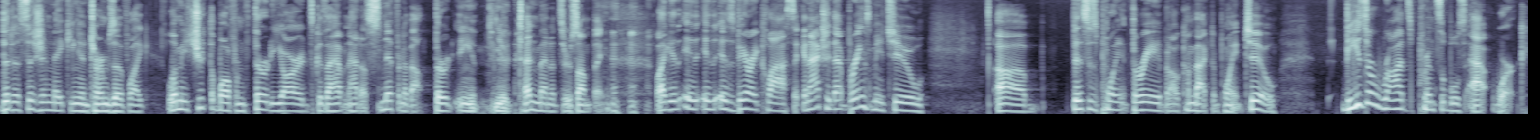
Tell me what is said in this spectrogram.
the decision making in terms of like let me shoot the ball from 30 yards because I haven't had a sniff in about 30 you know, 10 minutes or something. Like it, it, it is very classic. And actually that brings me to uh, this is point three but I'll come back to point two. These are Rod's principles at work.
